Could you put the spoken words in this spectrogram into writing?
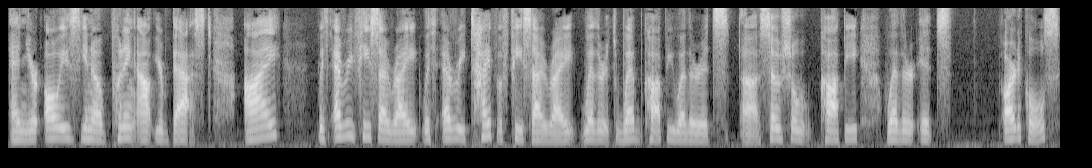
and you're always, you know, putting out your best. I with every piece I write, with every type of piece I write, whether it's web copy, whether it's uh, social copy, whether it's articles,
